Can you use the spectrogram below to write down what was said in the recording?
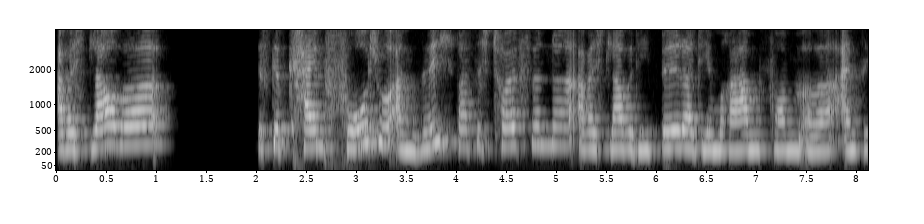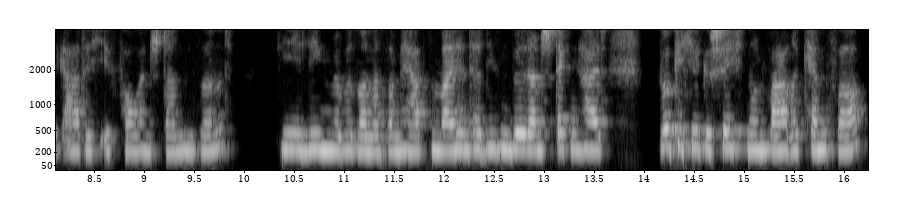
Aber ich glaube, es gibt kein Foto an sich, was ich toll finde, aber ich glaube, die Bilder, die im Rahmen vom äh, Einzigartig e.V. entstanden sind, die liegen mir besonders am Herzen, weil hinter diesen Bildern stecken halt wirkliche Geschichten und wahre Kämpfer,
